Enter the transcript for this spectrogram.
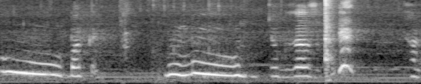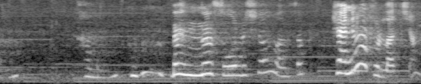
Oo, bakın. Bum bum. Çok güzel tamam. Tamam. Ben nasıl uğraşamazsam kendime fırlatacağım.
